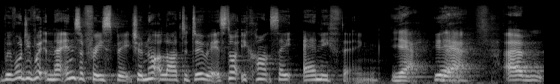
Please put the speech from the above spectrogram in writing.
We've already written that into free speech. You're not allowed to do it. It's not. You can't say anything. Yeah, yeah. Yeah. Um,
